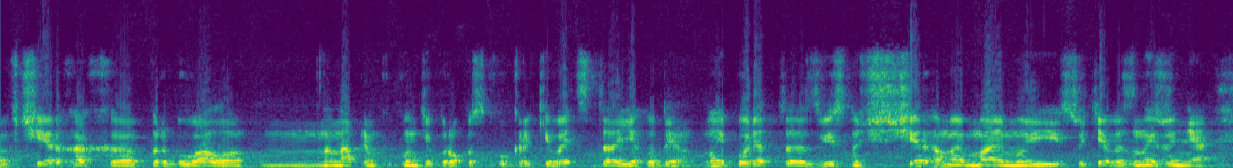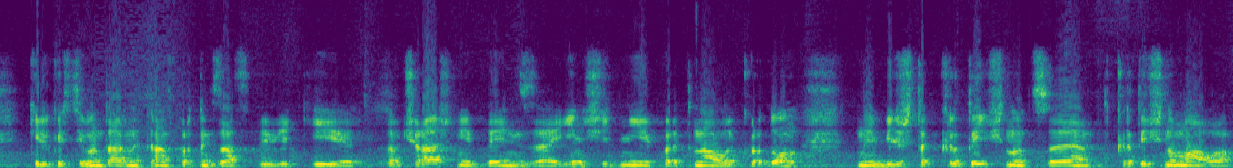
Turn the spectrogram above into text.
в чергах е, перебувало на напрямку пунктів пропуску Краківець та Ягодин. Ну і поряд, е, звісно, з чергами маємо і суттєве зниження кількості вантажних транспортних засобів, які за вчорашній день, за інші дні перетинали кордон. Найбільш так критично це критично мало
